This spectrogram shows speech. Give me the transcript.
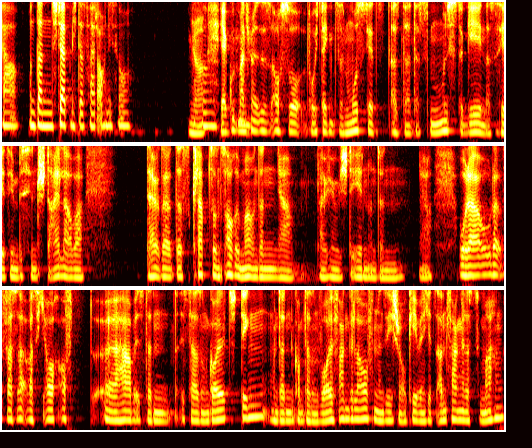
Ja, und dann stört mich das halt auch nicht so. Ja. Also, ja, gut, manchmal ist es auch so, wo ich denke, das muss jetzt, also das müsste gehen, das ist jetzt hier ein bisschen steiler, aber da, da, das klappt sonst auch immer und dann, ja, bleibe ich irgendwie stehen und dann, ja. Oder, oder was, was ich auch oft äh, habe, ist dann, ist da so ein Goldding und dann kommt da so ein Wolf angelaufen, dann sehe ich schon, okay, wenn ich jetzt anfange, das zu machen,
